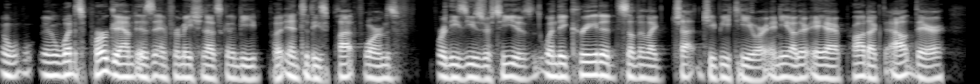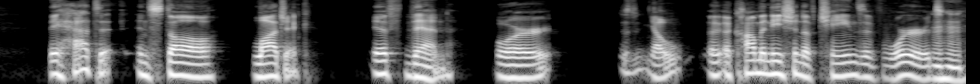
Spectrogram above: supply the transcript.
And what is programmed is the information that's going to be put into these platforms for these users to use. When they created something like Chat GPT or any other AI product out there, they had to install logic, if then, or you know, a, a combination of chains of words mm-hmm.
